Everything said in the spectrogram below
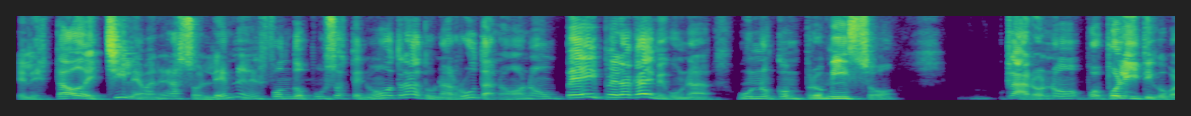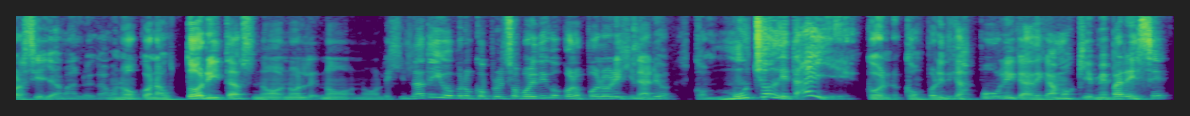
el Estado de Chile de manera solemne en el fondo puso este nuevo trato, una ruta, no, no un paper académico, una, un compromiso, claro, no político, por así llamarlo, digamos, ¿no? con autoritas, no, no, no, no legislativo, pero un compromiso político con los pueblos originarios, con mucho detalle, con, con políticas públicas, digamos, que me parece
